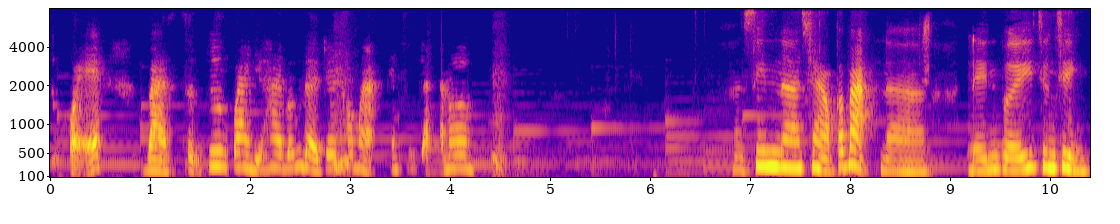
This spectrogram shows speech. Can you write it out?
sức khỏe và sự tương quan giữa hai vấn đề trên không ạ à? em xin cảm ơn à, xin à, chào các bạn à, đến với chương trình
